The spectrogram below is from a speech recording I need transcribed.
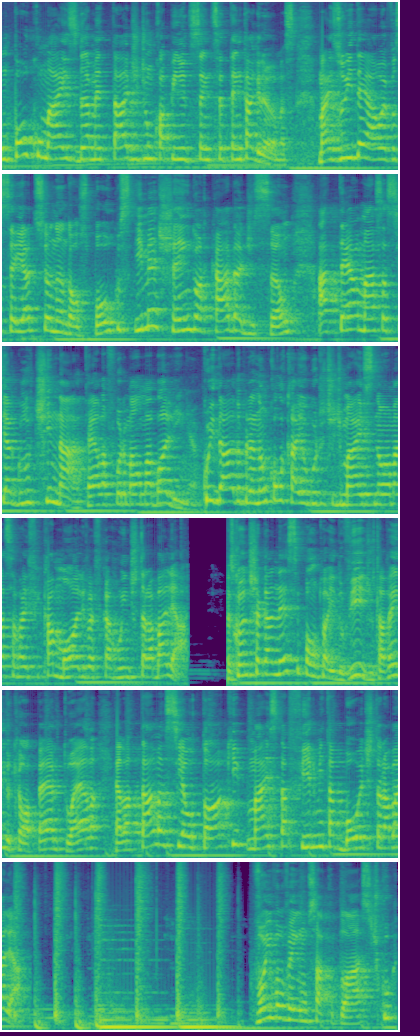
um pouco mais da metade de um copinho de 170 gramas. Mas o ideal é você ir adicionando aos poucos e mexendo a cada adição até a massa se aglutinar, até ela formar uma bolinha. Cuidado para não colocar iogurte demais, senão a massa vai ficar mole, vai ficar ruim de trabalhar. Mas quando chegar nesse ponto aí do vídeo, tá vendo que eu aperto ela, ela tá macia ao toque, mas tá firme, tá boa de trabalhar. Vou envolver em um saco plástico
